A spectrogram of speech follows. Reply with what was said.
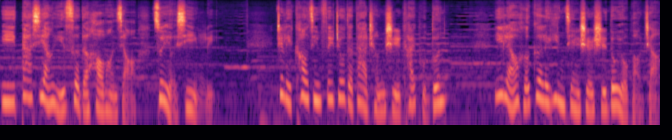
以大西洋一侧的好望角最有吸引力。这里靠近非洲的大城市开普敦，医疗和各类硬件设施都有保障。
